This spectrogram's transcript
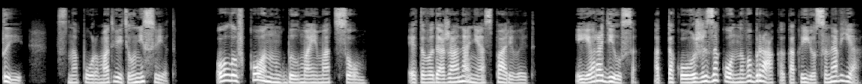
ты», — с напором ответил Несвет. «Олаф Конунг был моим отцом. Этого даже она не оспаривает. И я родился от такого же законного брака, как ее сыновья.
